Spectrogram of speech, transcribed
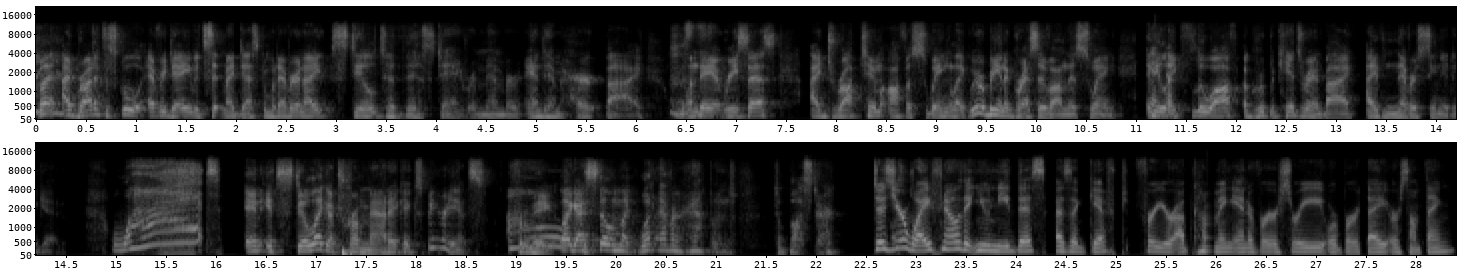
but I brought it to school every day. He would sit at my desk and whatever. And I still to this day remember and am hurt by one day at recess. I dropped him off a swing. Like we were being aggressive on this swing. And he like flew off. A group of kids ran by. I've never seen it again. what? And it's still like a traumatic experience for me. Oh. Like I still am like, whatever happened to Buster? Does your wife know that you need this as a gift for your upcoming anniversary or birthday or something?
